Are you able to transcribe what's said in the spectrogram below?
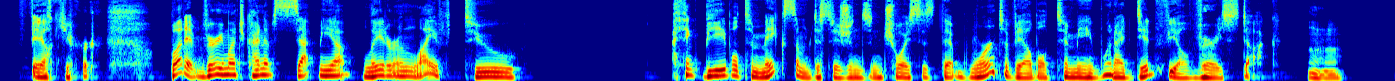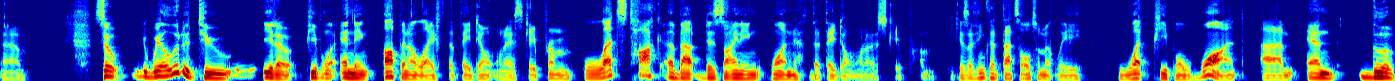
failure. But it very much kind of set me up later in life to I think be able to make some decisions and choices that weren't available to me when I did feel very stuck. Mm-hmm. Yeah. So we alluded to, you know, people ending up in a life that they don't want to escape from. Let's talk about designing one that they don't want to escape from, because I think that that's ultimately what people want. Um, and the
